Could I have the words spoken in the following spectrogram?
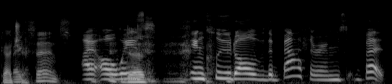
Gotcha. Makes sense. I always include all of the bathrooms, but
